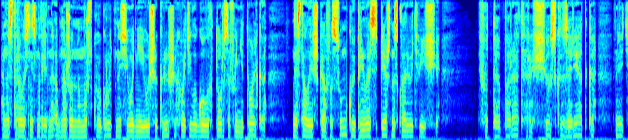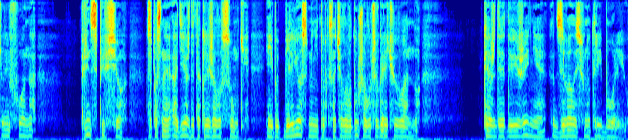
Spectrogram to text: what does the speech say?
Она старалась не смотреть на обнаженную мужскую грудь, но сегодня и выше крыши хватило голых торсов и не только. Достала из шкафа сумку и принялась спешно складывать вещи. Фотоаппарат, расческа, зарядка для телефона — в принципе, все. Запасная одежда так лежала в сумке. Ей бы белье сменить только сначала в душ, а лучше в горячую ванну. Каждое движение отзывалось внутри болью,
